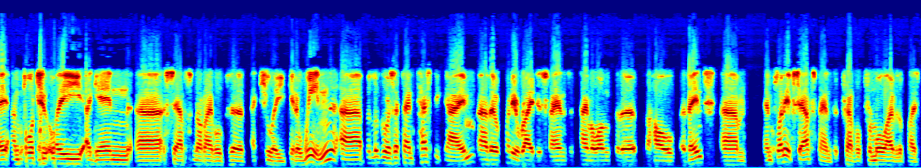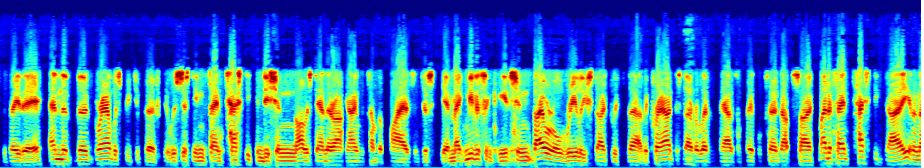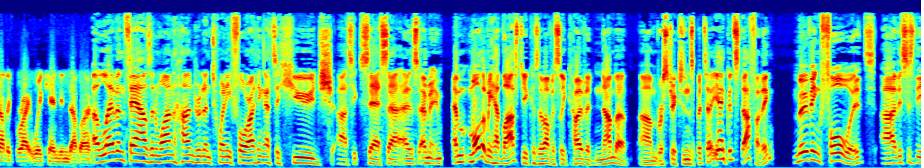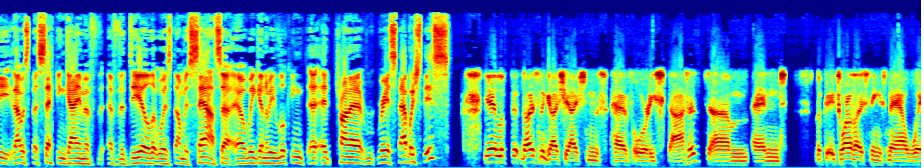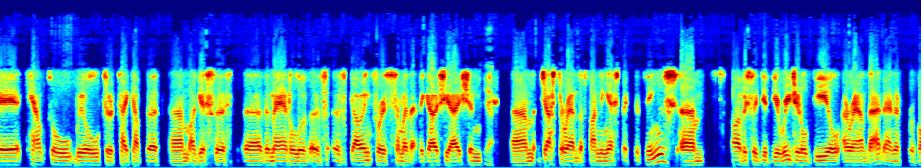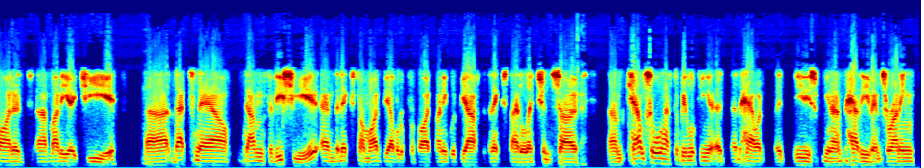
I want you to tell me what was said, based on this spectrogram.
Uh, unfortunately, again, uh, South's not able to actually get a win. Uh, but look, it was a fantastic game. Uh, there were plenty of Raiders fans that came along for the, for the whole event. Um, and plenty of South fans that travelled from all over the place to be there. And the, the ground was picture perfect. It was just in fantastic condition. I was down there after game with some of the players and just, yeah, magnificent condition. They were all really stoked with uh, the crowd. Just over 11,000 people turned up. So made a fantastic day and another great weekend in Dubbo. 11,124. I think that's a huge uh, success. Uh, as I mean, and more than we had last year because of obviously COVID number um, restrictions. But uh, yeah, good stuff, I think. Moving forward, uh, this is the that was the second game of of the deal that was done with South. So are we going to be looking at, at trying to re-establish this? Yeah, look, those negotiations have already started, um, and look, it's one of those things now where council will sort of take up the, um, I guess, the uh, the mantle of, of, of, going through some of that negotiation, yeah. um, just around the funding aspect of things. Um, obviously did the original deal around that and have provided uh, money each year. Hmm. Uh, that's now done for this year, and the next time I'd be able to provide money would be after the next state election. So, okay. um, council will have to be looking at, at how it, it is, you know, how the event's running,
